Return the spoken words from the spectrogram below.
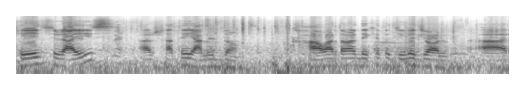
ভেজ রাইস আর সাথেই আলুর দম। খাবার দাবার দেখে তো জিভে জল। আর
